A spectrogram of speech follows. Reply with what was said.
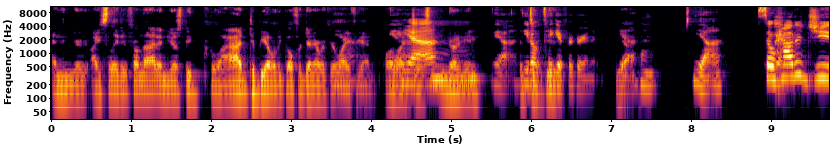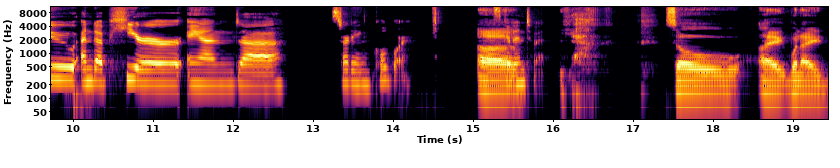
and then you're isolated from that, and you just be glad to be able to go for dinner with your wife again, or like Yeah. just you know what I mean? Mm-hmm. Yeah. It's you don't take it for granted. Yeah. Yeah. Mm. So Yeah. how did you end up here and uh starting Cold Bore? Let's get Uh, into it. Yeah. So I when I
